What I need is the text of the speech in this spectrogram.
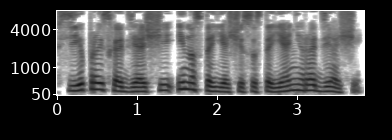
все происходящие и настоящее состояние родящей,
